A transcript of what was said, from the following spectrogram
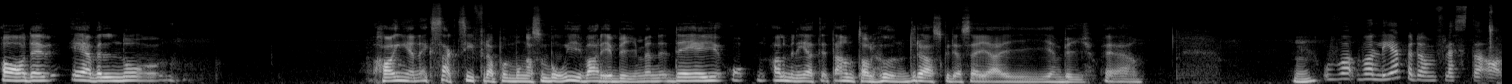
Ja, det är väl no har ingen exakt siffra på hur många som bor i varje by men det är i allmänhet ett antal hundra skulle jag säga i en by. Eh, Mm. Och vad, vad, lever de flesta av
